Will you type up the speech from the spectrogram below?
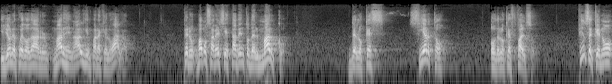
Y yo le puedo dar margen a alguien para que lo haga. Pero vamos a ver si está dentro del marco de lo que es cierto o de lo que es falso. Piense que no,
